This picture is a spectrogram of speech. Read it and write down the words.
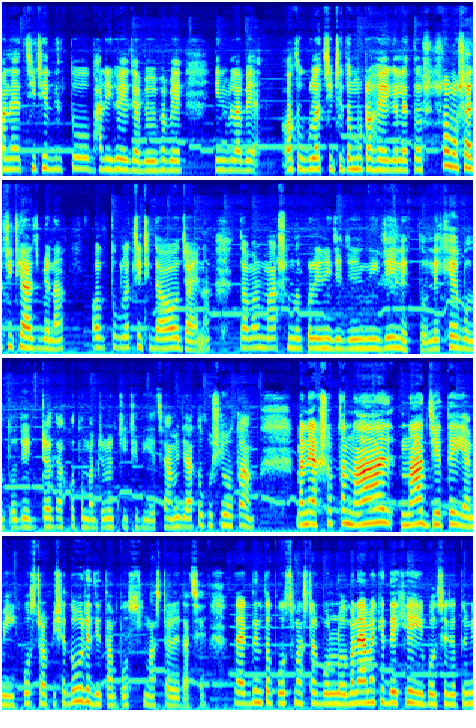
মানে চিঠি তো ভারী হয়ে যাবে, ওইভাবে ইনভেলাবে অতগুলো চিঠি তো মোটা হয়ে গেলে তো সমস্যা চিঠি আসবে না। অতগুলো চিঠি দেওয়াও যায় না। তো আমার মা সুন্দর করে নিজে নিজেই লিখতো, লিখে বলতো যে, এটা দেখো তোমার জন্য চিঠি দিয়েছে। আমি যে এত খুশি হতাম মানে এক সপ্তাহ না না যেতেই আমি পোস্ট অফিসে দৌড়ে যেতাম পোস্ট মাস্টারের কাছে। তো একদিন তো পোস্ট মাস্টার বলল মানে আমাকে দেখেই বলছে যে, তুমি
